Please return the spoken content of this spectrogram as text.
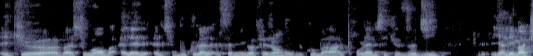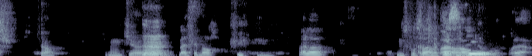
et que euh, bah, souvent, bah, elle, elle, elle, suit beaucoup la scène League of Legends et du coup, bah, le problème, c'est que jeudi, il y a les matchs. Tu vois Donc, mmh. bah, c'est mort. voilà. C'est pour ça ah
